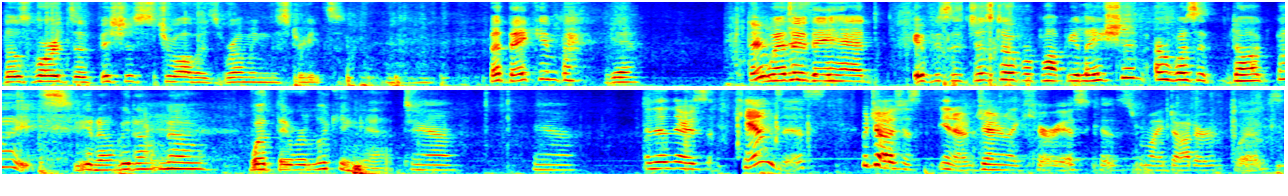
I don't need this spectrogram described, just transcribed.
those hordes of vicious chihuahuas roaming the streets. But they can. Yeah. They're Whether just- they had. If was just overpopulation or was it dog bites? You know, we don't know what they were looking at. Yeah, yeah. And then there's Kansas, which I was just, you know, generally curious because my daughter lives.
